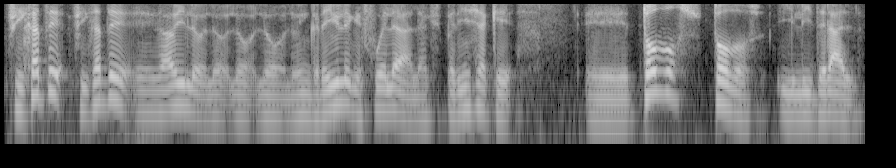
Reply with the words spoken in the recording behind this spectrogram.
fíjate, fíjate, Gaby, lo, lo- lo- lo- increíble que fue la, la experiencia que todos, todos, y literal,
